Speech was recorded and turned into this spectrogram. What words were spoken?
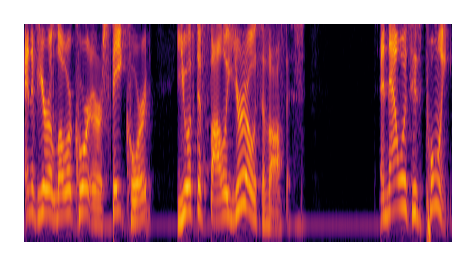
And if you're a lower court or a state court, you have to follow your oath of office. And that was his point.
